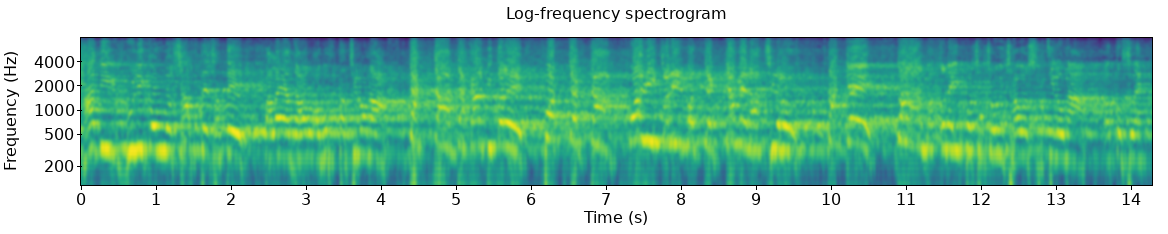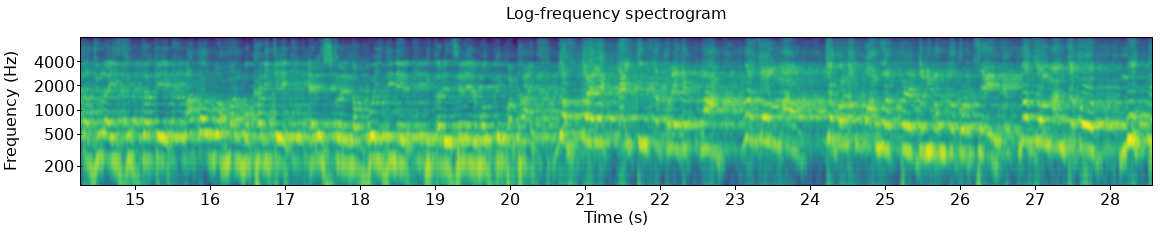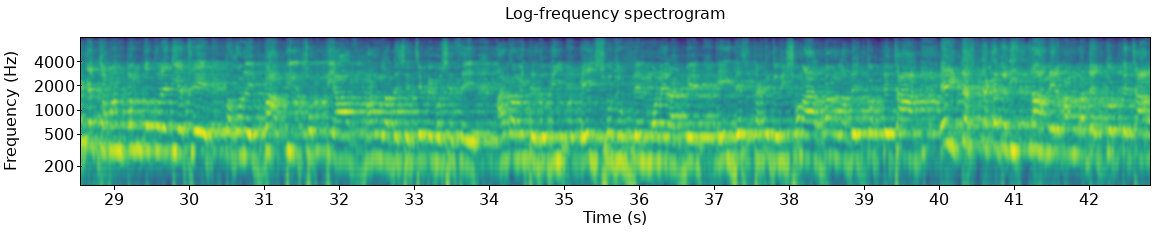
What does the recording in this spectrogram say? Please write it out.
হাদির গুলি করল সাথে সাথে পালায়া যাওয়ার অবস্থা ছিল না। ডাক্তার ডাকার ভিতরে প্রত্যেকটা অলি গলির মধ্যে ক্যামেরা ছিল। তাকে ধরার মতন এই ছিল না? অথচ একটা জুলাই আতাউর রহমান অ্যারেস্ট করে নব্বই দিনের ভিতরে জেলের মধ্যে পাঠায়। একটাই চিন্তা করে দেখলাম আগামীতে যদি এই সুযোগ দেন মনে রাখবেন, এই দেশটাকে যদি সোনার বাংলাদেশ করতে চান, এই দেশটাকে যদি ইসলামের বাংলাদেশ করতে চান,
